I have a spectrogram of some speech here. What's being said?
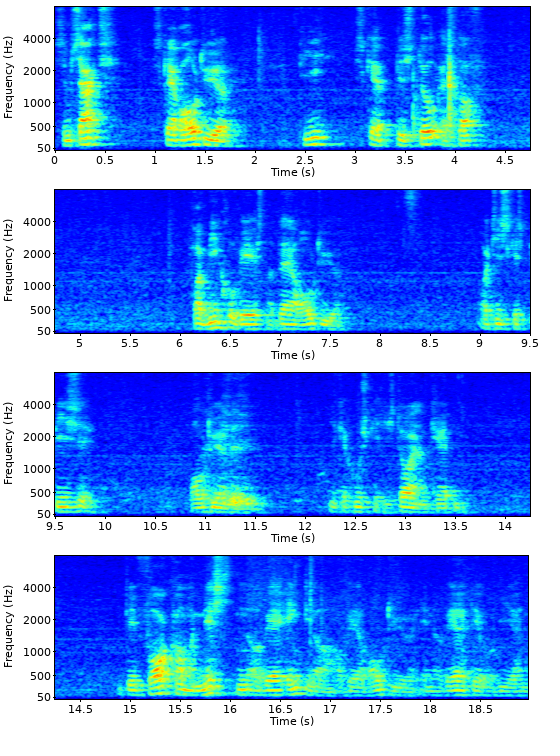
Som sagt skal rovdyr, de skal bestå af stof fra mikrovæsener, der er rovdyr. Og de skal spise rovdyrene. I kan huske historien om katten. Det forekommer næsten at være enklere at være rovdyr, end at være der, hvor vi er nu.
